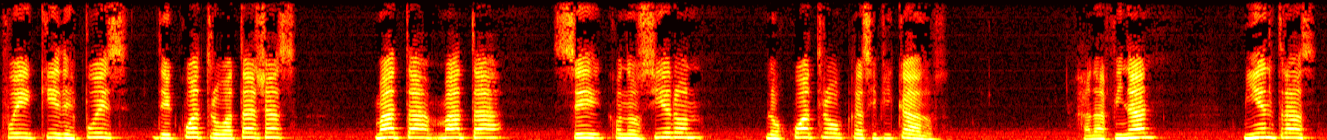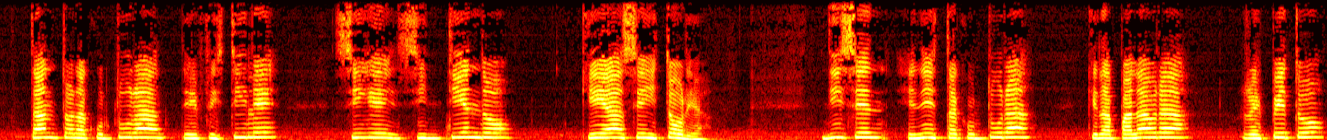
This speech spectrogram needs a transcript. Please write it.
fue que después de cuatro batallas mata mata se conocieron los cuatro clasificados. A la final mientras tanto la cultura de freestyle sigue sintiendo que hace historia. Dicen en esta cultura que la palabra respeto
